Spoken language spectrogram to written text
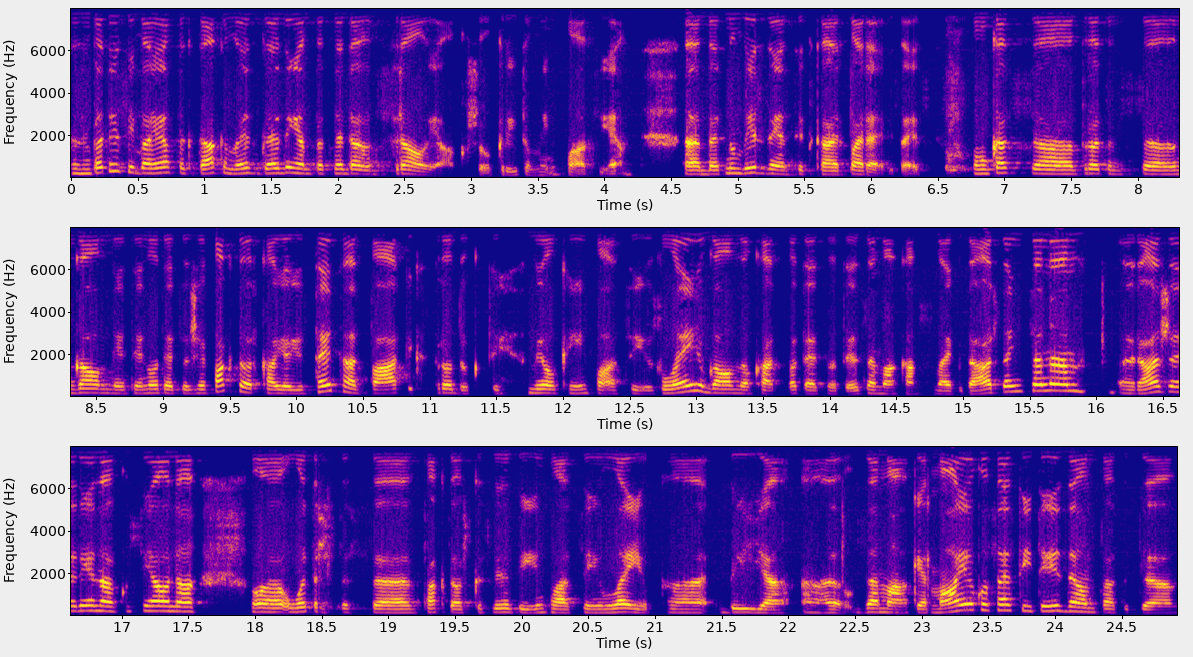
Nu, patiesībā jāsaka tā, ka mēs gaidījām pat nedaudz straujāku šo kritumu inflācijā, eh, bet nu, virziens kā ir pareizais. Un kas, eh, protams, eh, galvenie tie noteicošie faktori, kā jau jūs teicāt, pārtiks produkti vilka inflāciju uz leju, galvenokārt pateicoties zemākām svaigu dārzeņu cenām, rāža ir ienākusi jaunā. Otrs tas faktors, kas virzīja inflāciju leju, bija zemāki ar mājokli saistītie izdevumi, tātad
